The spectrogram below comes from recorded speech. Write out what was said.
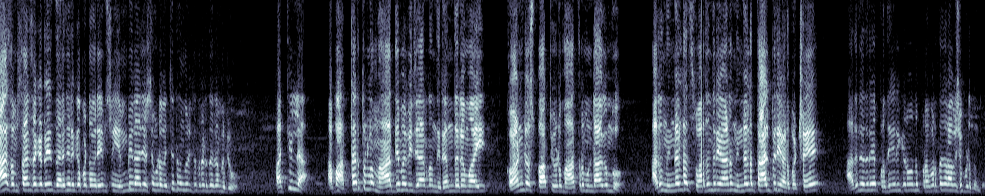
ആ സംസ്ഥാന സെക്രട്ടറി തെരഞ്ഞെടുക്കപ്പെട്ടവരെയും ശ്രീ എം പി രാജേഷും കൂടെ വെച്ചിട്ട് ഒരു ചിത്രം എടുത്ത് തരാൻ പറ്റുമോ? പറ്റില്ല. അപ്പൊ അത്തരത്തിലുള്ള മാധ്യമ വിചാരണ നിരന്തരമായി കോൺഗ്രസ് പാർട്ടിയോട് മാത്രം ഉണ്ടാകുമ്പോൾ അത് നിങ്ങളുടെ സ്വാതന്ത്ര്യമാണ് നിങ്ങളുടെ താല്പര്യമാണ്. പക്ഷേ അതിനെതിരെ പ്രതികരിക്കണമെന്ന് പ്രവർത്തകർ ആവശ്യപ്പെടുന്നുണ്ട്.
